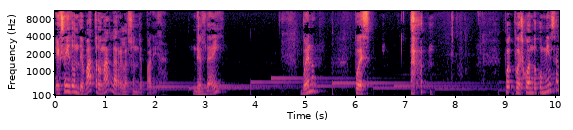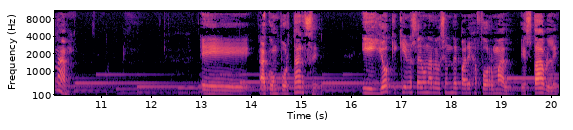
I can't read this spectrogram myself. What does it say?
es ahí donde va a tronar la relación de pareja. Desde ahí. Bueno, pues, pues, pues cuando comienzan a, eh, a comportarse y yo que quiero estar en una relación de pareja formal, estable,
